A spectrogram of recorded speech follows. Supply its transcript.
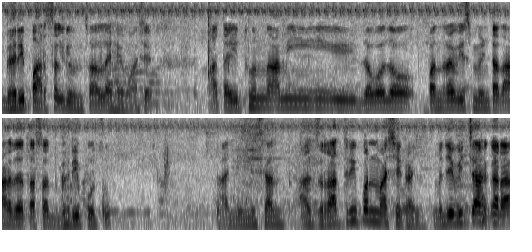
घरी पार्सल घेऊन चाललं हे मासे. आता इथून आम्ही जवळजवळ पंधरा वीस मिनटात अर्ध्या तासात घरी पोचू आणि निशांत आज रात्री पण मासे खाईल. म्हणजे विचार करा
